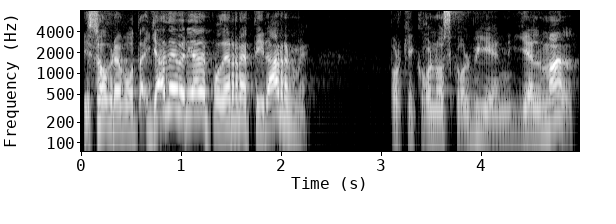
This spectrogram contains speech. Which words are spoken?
y sobrebotar. Ya debería de poder retirarme porque conozco el bien y el mal.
